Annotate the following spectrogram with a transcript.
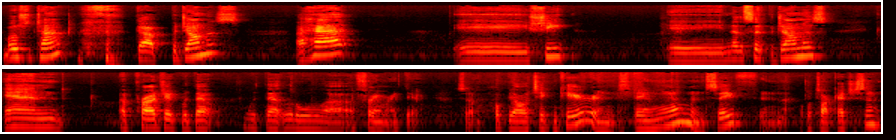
most of the time. Got pajamas, a hat, a sheet, a, another set of pajamas, and a project with that with that little uh, frame right there. So hope y'all are taking care and staying warm and safe, and we'll talk at you soon.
